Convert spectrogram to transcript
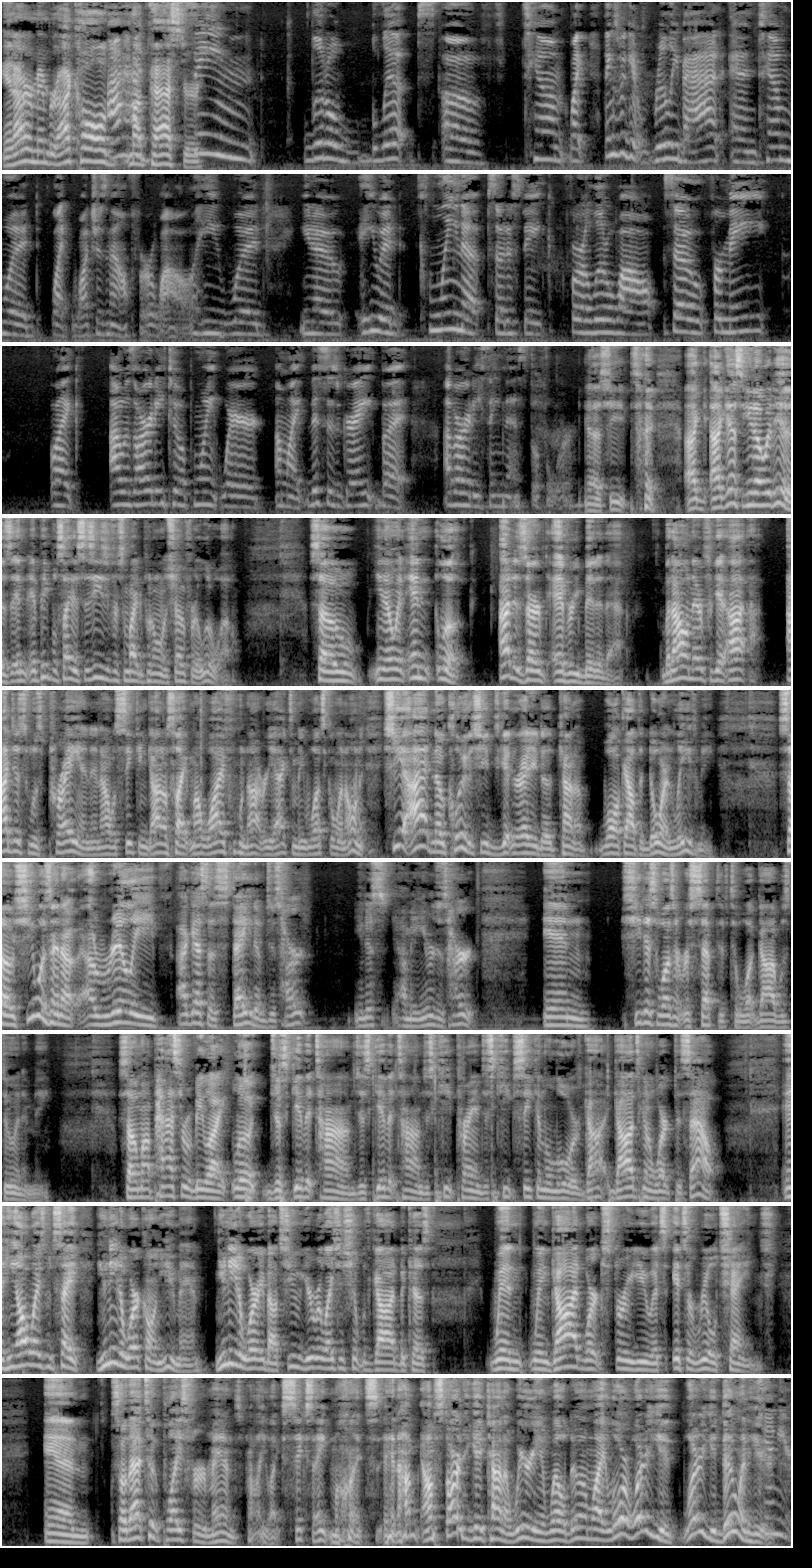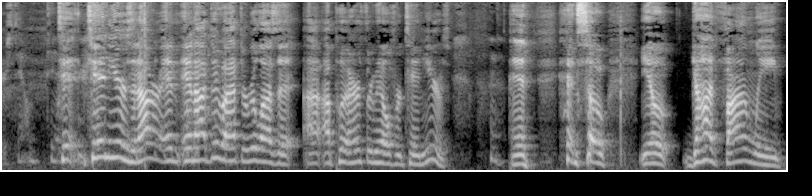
And I remember I called I my pastor. Seen little blips of Tim, like things would get really bad, and Tim would like watch his mouth for a while. He would, you know, he would clean up, so to speak, for a little while. So for me, like I was already to a point where I'm like, this is great, but I've already seen this before. Yeah, she, I, I guess, you know, it is. And, and people say this is easy for somebody to put on a show for a little while. So, you know, and, and look, I deserved every bit of that. But I'll never forget, I, I just was praying and I was seeking God. I was like, my wife will not react to me. What's going on? She, I had no clue that she's getting ready to kind of walk out the door and leave me. So she was in a, a really, I guess, a state of just hurt. You just, I mean, you were just hurt. And she just wasn't receptive to what God was doing in me. So my pastor would be like, look, just give it time. Just give it time. Just keep praying. Just keep seeking the Lord. God, God's going to work this out. And he always would say, you need to work on you, man. You need to worry about you, your relationship with God, because when, when God works through you, it's, it's a real change. And so that took place for man, it's probably like six, eight months. And I'm I'm starting to get kind of weary and well doing. I'm like, Lord, what are you what are you doing here? Ten years, Tim. Ten, Ten, years. 10 years and I and, and I do I have to realize that I, I put her through hell for 10 years. And and so, you know, God finally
